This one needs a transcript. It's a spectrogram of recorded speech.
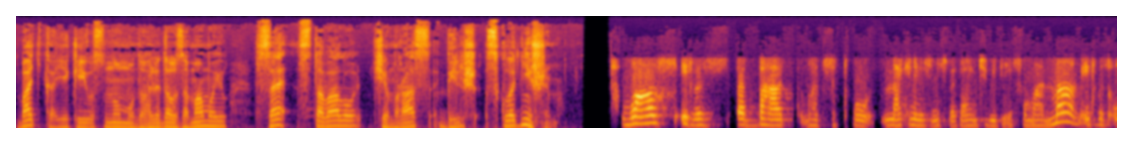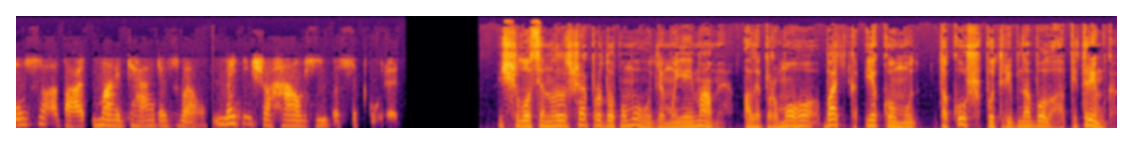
батька, який в основному доглядав за мамою, все ставало чимраз більш складнішим. Whilst it was about what support mechanisms were going to be there for my mum, it was also about my dad as well, making sure how he was supported. йшлося не лише про допомогу для моєї мами, але про мого батька, якому також потрібна була підтримка.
